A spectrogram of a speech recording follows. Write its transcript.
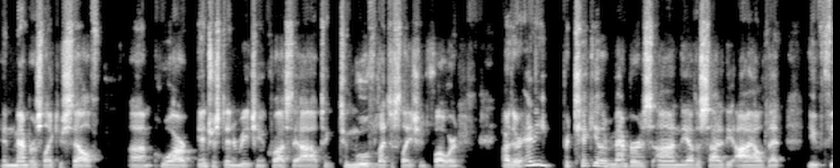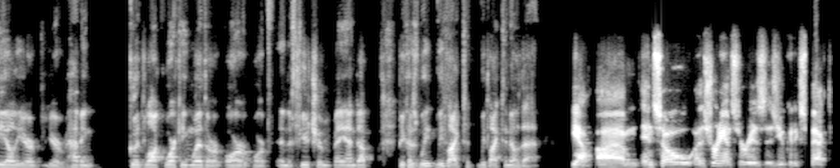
in members like yourself um, who are interested in reaching across the aisle to to move legislation forward. Are there any particular members on the other side of the aisle that you feel you're you're having good luck working with, or or or in the future may end up? Because we we'd like to we'd like to know that. Yeah, um, and so uh, the short answer is, as you could expect,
